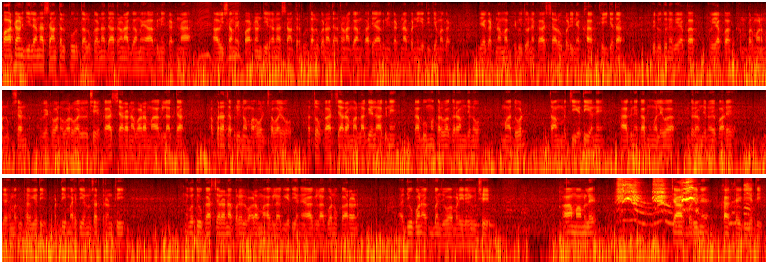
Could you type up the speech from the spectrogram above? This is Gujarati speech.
પાટણ જિલ્લાના સાંતલપુર તાલુકાના દાતરણા ગામે આગની ઘટના આવી સામે પાટણ જિલ્લાના સાંતલપુર તાલુકાના દાતરણા ગામ ખાતે આગની ઘટના બની હતી, જેમાં જે ઘટનામાં ખેડૂતોને ઘાસચારો બળીને ખાખ થઈ જતા ખેડૂતોને વ્યાપક વ્યાપક પ્રમાણમાં નુકસાન વેઠવાનો વારો આવ્યો છે. ઘાસચારાના વાડામાં આગ લાગતા અફરાતફરીનો માહોલ છવાયો હતો. ઘાસચારામાં લાગેલ આગને કાબૂમાં કરવા ગ્રામજનોમાં દોડધામ મચી હતી અને આગને કાબૂમાં લેવા ગ્રામજનોએ ભારે જહેમત ઉઠાવી હતી. મળતી માહિતી અનુસાર ત્રણથી વધુ ઘાસચારાના ભરેલ વાડામાં આગ લાગી હતી અને આગ લાગવાનું કારણ હજુ પણ અકબંધ જોવા મળી રહ્યું છે. આ મામલે ચાર બળીને ખાખ થઈ ગઈ હતી.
